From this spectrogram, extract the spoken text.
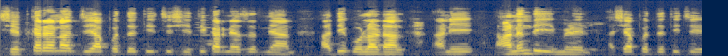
शेतकऱ्यांना ज्या पद्धतीची शेती करण्याचं ज्ञान अधिक ओलाढाल आणि आनंदही मिळेल अशा पद्धतीची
